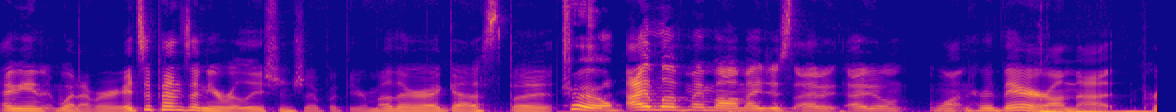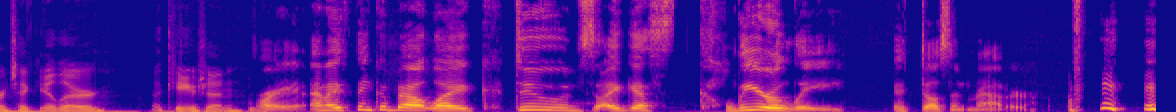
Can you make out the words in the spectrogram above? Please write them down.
I mean, whatever. It depends on your relationship with your mother, I guess. But True. I love my mom. I just I, I don't want her there on that particular occasion. Right. And I think about like dudes, I guess clearly it doesn't matter.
